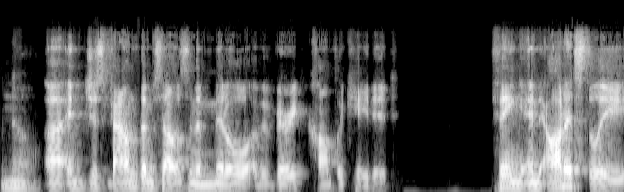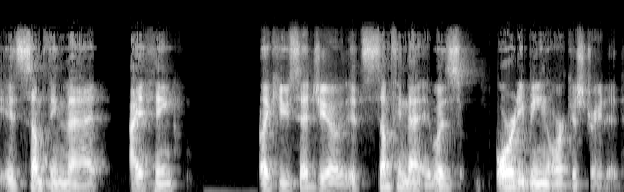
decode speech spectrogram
No. uh, and just found themselves in the middle of a very complicated thing. And honestly, it's something that I think, like you said, Gio, it's something that it was already being orchestrated.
